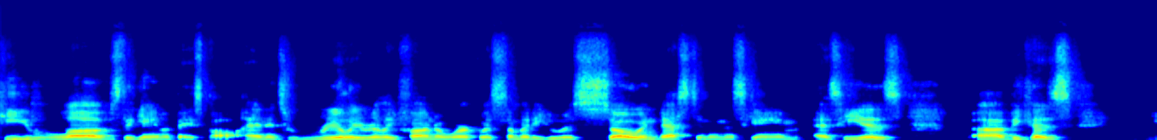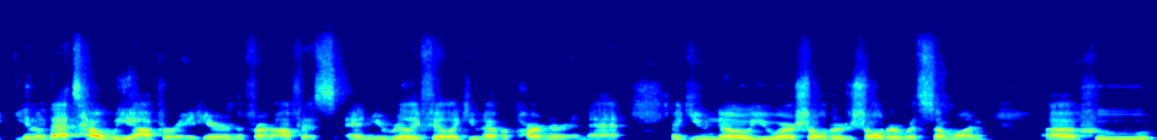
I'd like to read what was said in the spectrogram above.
He loves the game of baseball. And it's really, really fun to work with somebody who is so invested in this game as he is, uh, because you know that's how we operate here in the front office and you really feel like you have a partner in that like you know you are shoulder to shoulder with someone uh, who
